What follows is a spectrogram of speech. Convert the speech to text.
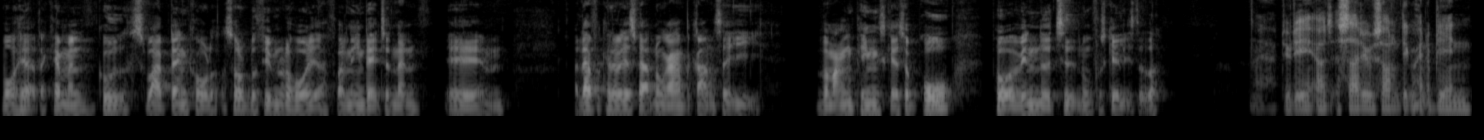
Hvor her, der kan man gå ud, swipe dankortet, og så er du blevet 4 minutter hurtigere fra den ene dag til den anden. Øhm, og derfor kan det være lidt svært nogle gange at begrænse i, hvor mange penge skal jeg så bruge på at vinde noget tid nogle forskellige steder. Ja, det er jo det, og så er det jo sådan, det går hen og bliver en,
